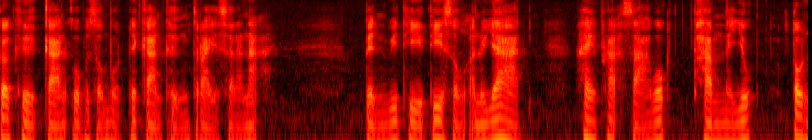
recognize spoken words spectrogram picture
ก็คือการอุปสมบทด้วยการถึงไตรสรณะ เป็นวิธีที่ทรงอนุญาตให้พระสาวกทำในยุคต้น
